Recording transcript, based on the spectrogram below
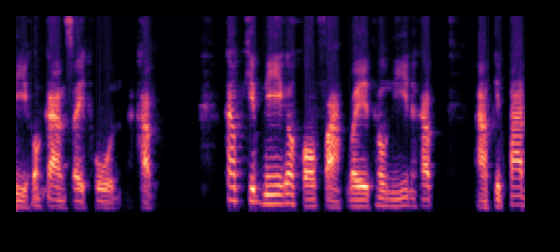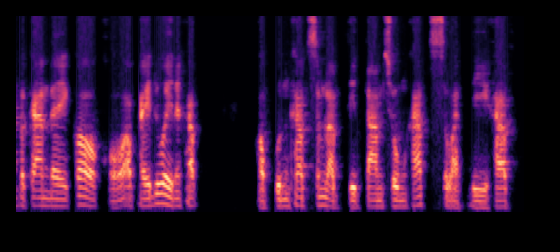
ดีของการใส่โทนนะครับ ครับคลิปนี้ก็ขอฝากไว้เท่านี้นะครับ หากผิดพลาดประการใดก็ขออภัยด้วยนะครับ ขอบคุณครับสำหรับติดตามชมครับ สวัสดีครับ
